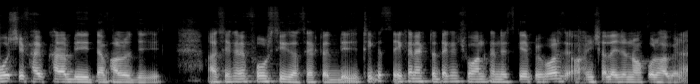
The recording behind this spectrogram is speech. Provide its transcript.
অবশ্যই ফাইভ খারাপ ডিজিট না, ভালো ডিজিট আচ্ছা এখানে ফোর সিক্স আছে একটা ডিজিট ঠিক আছে? এখানে একটা দেখেন সোহান খান এসকে পেপার ইনশাল্লাহ এটা নকল হবে না।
